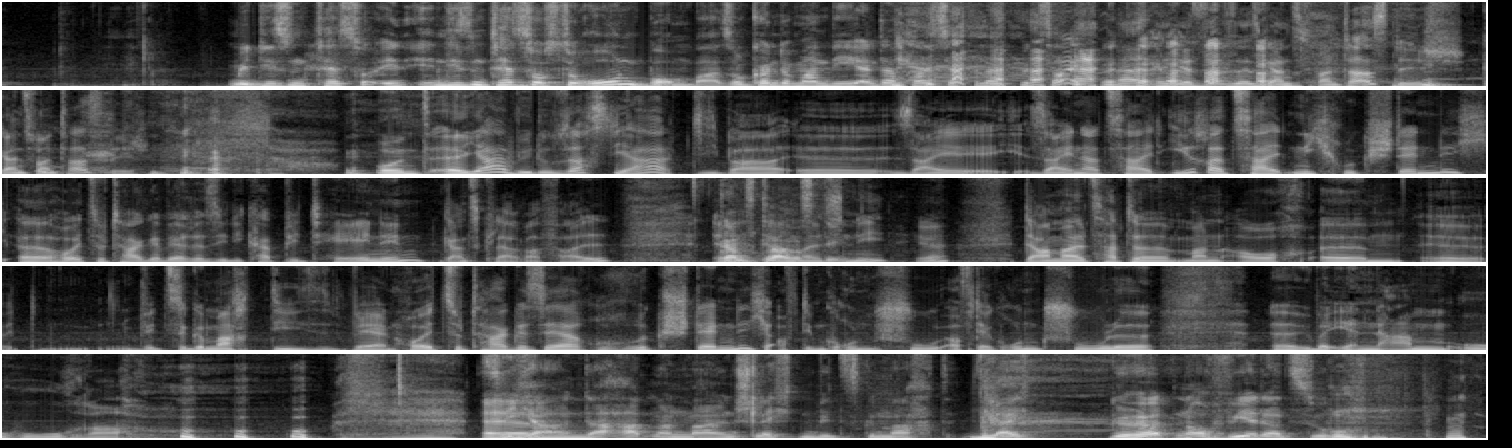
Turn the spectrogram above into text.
mit diesem Testo in, in diesem Testosteronbomber. So könnte man die Enterprise ja vielleicht bezeichnen. Das ist, das ist ganz fantastisch. Ganz fantastisch. Und äh, ja, wie du sagst, ja, die war äh, sei, seinerzeit, ihrer Zeit nicht rückständig. Äh, heutzutage wäre sie die Kapitänin, ganz klarer Fall. Äh, Ganz klares damals Ding. nie. Ja. Damals hatte man auch ähm, äh, Witze gemacht, die wären heutzutage sehr rückständig auf, dem Grundschu auf der Grundschule äh, über ihren Namen Ohura. Sicher, Ähm. da hat man mal einen schlechten Witz gemacht. Vielleicht gehörten auch wir dazu.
